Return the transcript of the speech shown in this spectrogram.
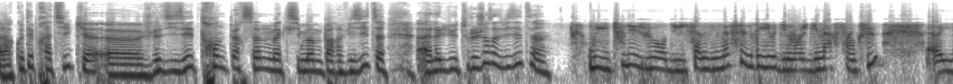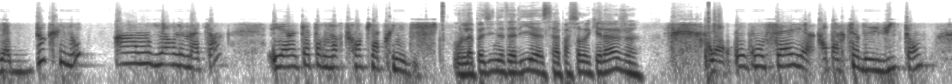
Alors côté pratique, euh, je le disais, 30 personnes maximum par visite. Elle a lieu tous les jours cette visite? Oui, tous les jours, du samedi 9 février au dimanche 10 mars inclus. Euh, il y a deux créneaux, un à 11h le matin et un à 14h30 l'après-midi. On ne l'a pas dit Nathalie, c'est à partir de quel âge? Alors, on conseille à partir de 8 ans, euh,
